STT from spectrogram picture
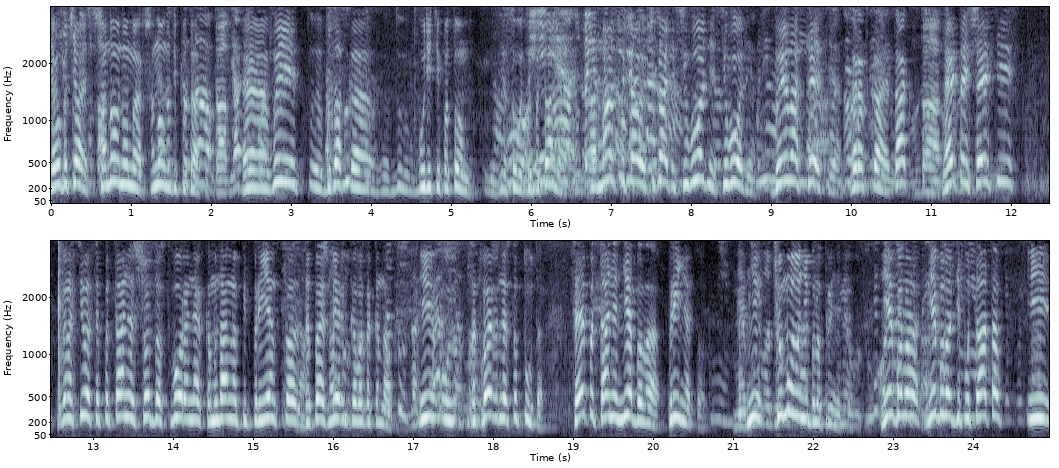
Я вибачаюсь, шановний мер, шановні депутати. Е, Ви, будь ласка, будете потім з'ясовувати питання. А нас цікавить, чекайте, сьогодні, сьогодні була сесія городська, так? На цій сесії виносилося питання щодо створення комунального підприємства ДП Жмеренка водоканал і затвердження статуту. Це питання не було прийнято. Ні. Чому воно не було прийнято? Не було, не було депутатів і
